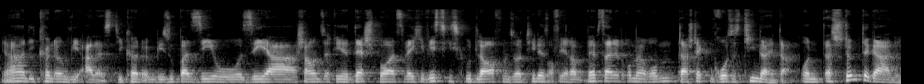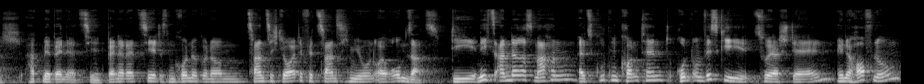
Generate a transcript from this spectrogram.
Ja, die können irgendwie alles. Die können irgendwie super SEO, SEA, schauen sich ihre Dashboards, welche Whiskys gut laufen, sortieren das auf ihrer Webseite drumherum. Da steckt ein großes Team dahinter. Und das stimmte gar nicht, hat mir Ben erzählt. Ben hat erzählt, es ist im Grunde genommen 20 Leute für 20 Millionen Euro Umsatz, die nichts anderes machen, als guten Content rund um Whisky zu erstellen, in der Hoffnung,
